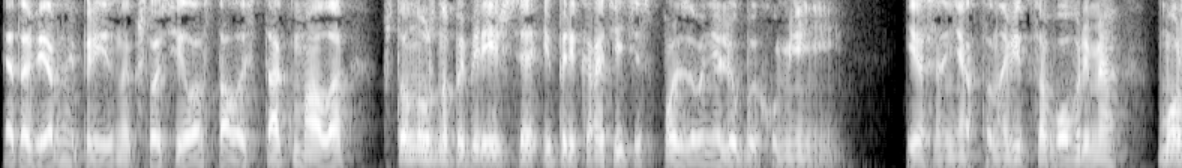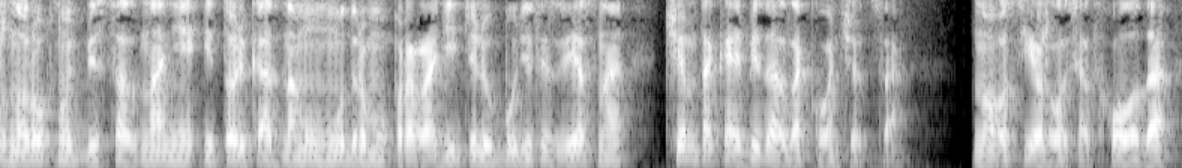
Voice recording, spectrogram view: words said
это верный признак, что сил осталось так мало, что нужно поберечься и прекратить использование любых умений. Если не остановиться вовремя, можно рухнуть без сознания, и только одному мудрому прародителю будет известно, чем такая беда закончится. Нова съежилась от холода,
